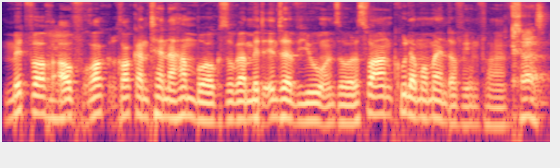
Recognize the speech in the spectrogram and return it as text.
Mittwoch mhm. auf Rock, Rockantenne Hamburg, sogar mit Interview und so. Das war ein cooler Moment auf jeden Fall. Krass.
